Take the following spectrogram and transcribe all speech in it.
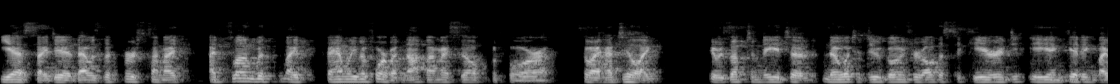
Yes, I did. That was the first time I I'd flown with my family before, but not by myself before. So I had to like it was up to me to know what to do, going through all the security and getting my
